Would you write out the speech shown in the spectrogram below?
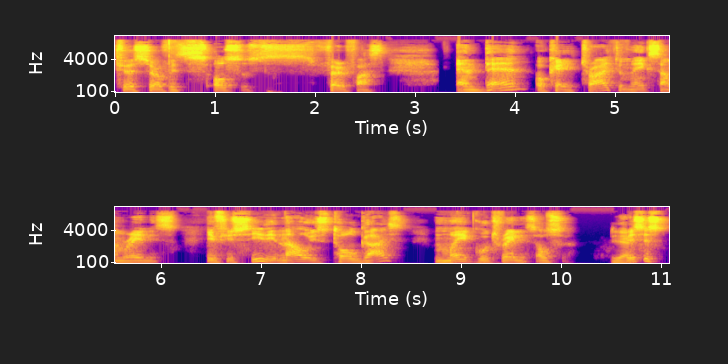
first surf, it's also very fast. And then, okay, try to make some rallies. If you see the now is tall guys, make good rallies also. Yeah. This is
